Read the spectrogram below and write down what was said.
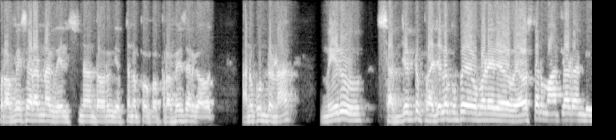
ప్రొఫెసర్ అని నాకు తెలిసినంత వరకు చెప్తున్నప్పుడు ఒక ప్రొఫెసర్ కావచ్చు అనుకుంటున్నా. మీరు సబ్జెక్టు ప్రజలకు ఉపయోగపడే వ్యవస్థను మాట్లాడండి.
